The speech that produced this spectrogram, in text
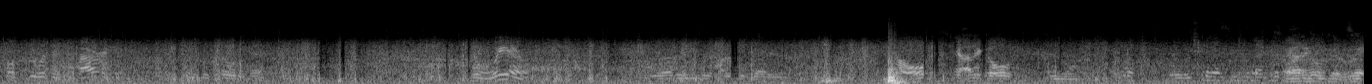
supposed to do with this car? Well, where? Wherever your heart desires. No, it's gotta go. Which can I see in the back of the Gotta go to Rick.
